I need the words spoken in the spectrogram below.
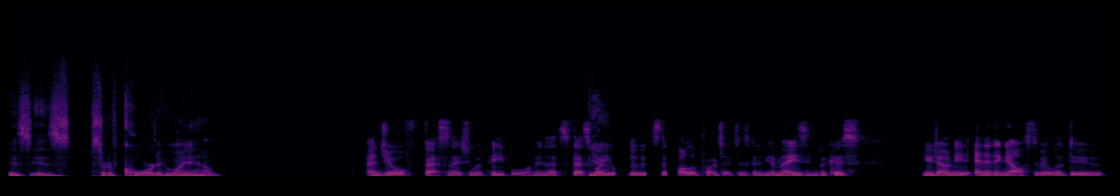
is is sort of core to who I am. And your fascination with people. I mean, that's that's yeah. why your is the Color project is going to be amazing because you don't need anything else to be able to do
